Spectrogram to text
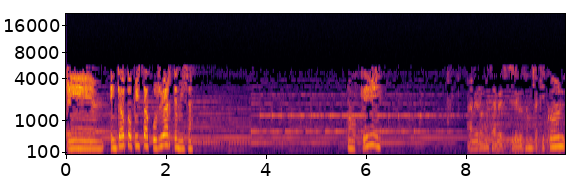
¿En qué autopista ocurrió Artemisa? Ok. A ver, vamos a ver si regresamos aquí con...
